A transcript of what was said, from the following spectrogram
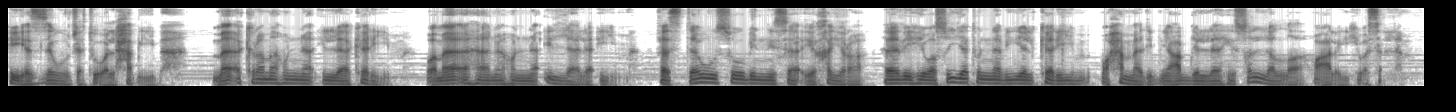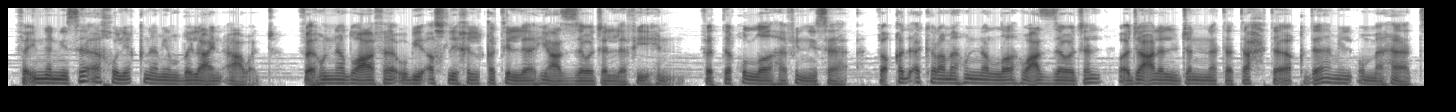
هي الزوجة والحبيبة. ما أكرمهن إلا كريم. وما أهانهن إلا لئيم. فاستوصوا بالنساء خيرا. هذه وصية النبي الكريم محمد بن عبد الله صلى الله عليه وسلم. فإن النساء خلقن من ضلع أعوج. فهن ضعفاء بأصل خلقة الله عز وجل فيهن. فاتقوا الله في النساء. فقد أكرمهن الله عز وجل وجعل الجنة تحت أقدام الأمهات.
